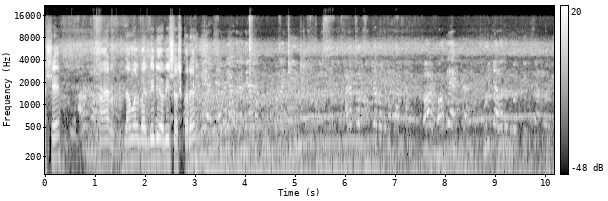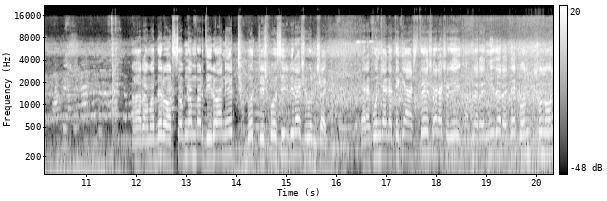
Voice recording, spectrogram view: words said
আসে আর জামাল ভাইয়ের ভিডিও বিশ্বাস করে। আর আমাদের WhatsApp number zero one eight বত্রিশ পঁচিশ বিরাশি উনষাট। তারা কোন জায়গা থেকে আসছে সরাসরি আপনারা নিজেরা দেখুন, শুনুন।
